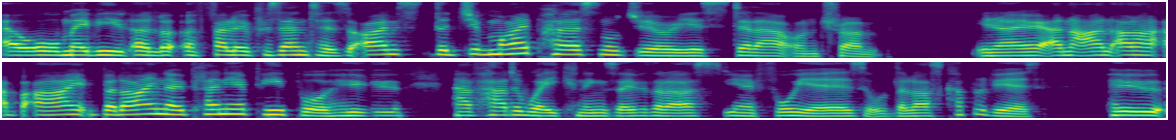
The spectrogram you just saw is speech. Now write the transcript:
or maybe a, a fellow presenters. I'm the my personal jury is still out on Trump you know and I, I, but i know plenty of people who have had awakenings over the last you know four years or the last couple of years who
